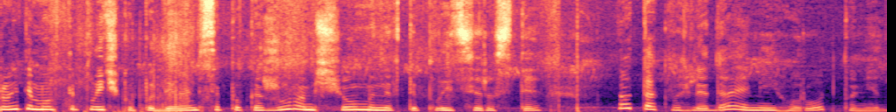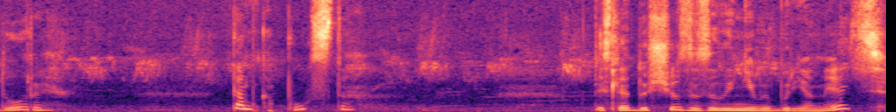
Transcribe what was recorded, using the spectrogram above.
Пройдемо в тепличку, подивимося, покажу вам, що у мене в теплиці росте. Отак виглядає мій город, помідори. Там капуста. Після дощу зазеленів бур'янець.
